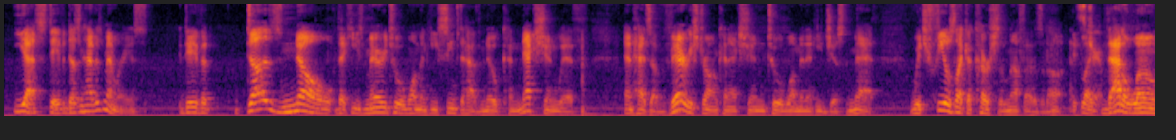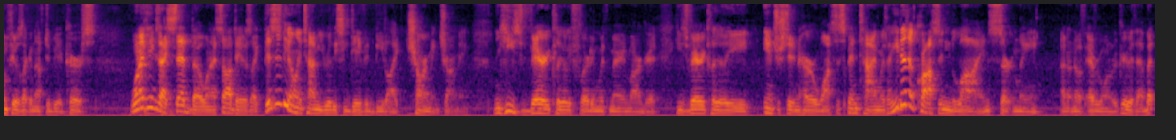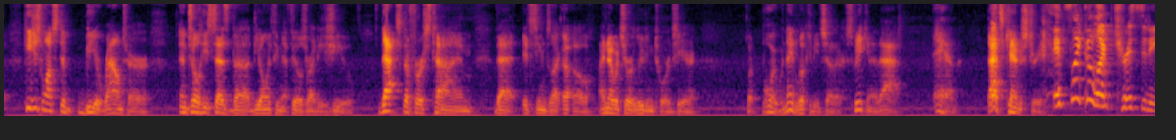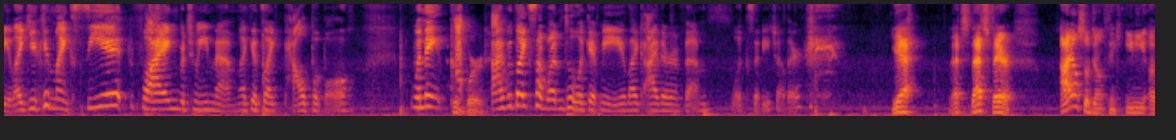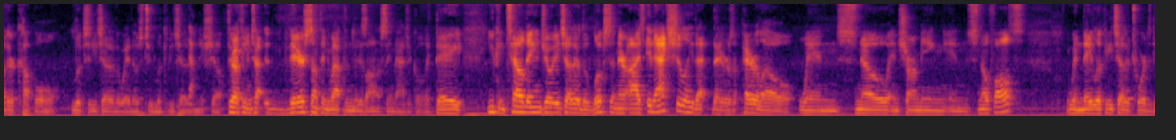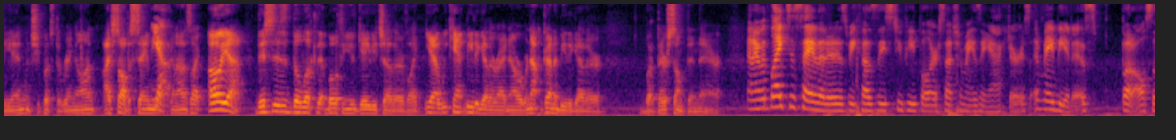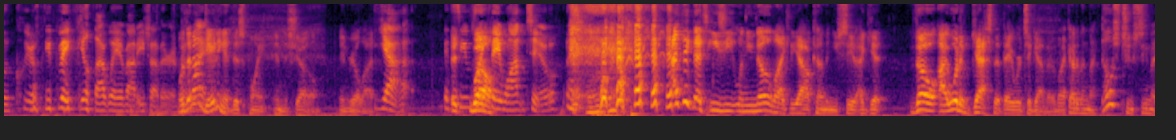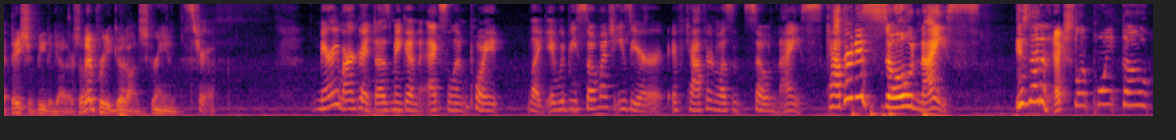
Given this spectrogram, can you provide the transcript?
Yes, David doesn't have his memories. David does know that he's married to a woman he seems to have no connection with and has a very strong connection to a woman that he just met, which feels like a curse enough as it own. That's like true. that alone feels like enough to be a curse. One of the things I said though when I saw David was like, this is the only time you really see David be like charming, charming. He's very clearly flirting with Mary Margaret. He's very clearly interested in her, wants to spend time with her. He doesn't cross any lines, certainly. I don't know if everyone would agree with that, but he just wants to be around her until he says the the only thing that feels right is you. That's the first time that it seems like, uh oh, I know what you're alluding towards here. But boy, when they look at each other, speaking of that, man, that's chemistry. It's like electricity. Like you can like see it flying between them. Like it's like palpable. When they Good I- word. I would like someone to look at me like either of them looks at each other. Yeah, that's that's fair. I also don't think any other couple looks at each other the way those two look at each other in this show. Throughout the entire, there's something about them that is honestly magical. Like they, you can tell they enjoy each other. The looks in their eyes. It actually that there's a parallel when Snow and Charming in Snow Falls, when they look at each other towards the end when she puts the ring on. I saw the same look Yeah. and I was like, oh yeah, this is the look that both of you gave each other of like, yeah, we can't be together right now or we're not gonna be together, but there's something there. and I would like to say that it is because these two people are such amazing actors, and maybe it is, but also clearly they feel that way about each other. In Well, they're not dating at this point in the show in real life. Yeah, it It- seems well- like they want to. I think that's easy when you know like the outcome and you see it. I get though I would have guessed that they were together. Like I'd have been like, those two seem like they should be together. So they're pretty good on screen. It's true. Mary Margaret does make an excellent point. Like, it would be so much easier if Catherine wasn't so nice. Catherine is so nice. Is that an excellent point though?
